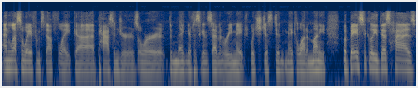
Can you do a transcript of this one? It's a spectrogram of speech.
and less away from stuff like uh, Passengers or the Magnificent Seven remake, which just didn't make a lot of money. But basically, this has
